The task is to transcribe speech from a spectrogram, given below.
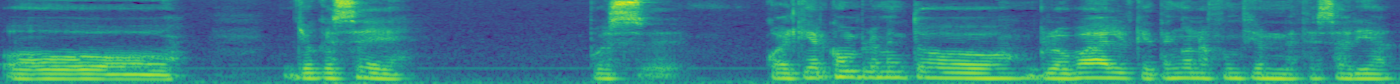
o yo que sé, pues eh, cualquier complemento global que tenga una función necesaria,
